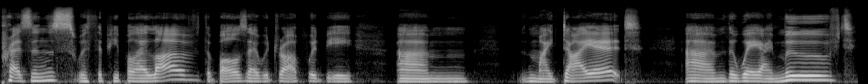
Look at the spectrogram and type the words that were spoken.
presence with the people I love. The balls I would drop would be um, my diet, um, the way I moved.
